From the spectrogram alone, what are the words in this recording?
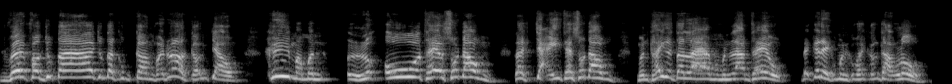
về phần chúng ta chúng ta cũng cần phải rất là cẩn trọng khi mà mình ua theo số đông là chạy theo số đông mình thấy người ta làm mà mình làm theo cái này của mình cũng phải cẩn thận luôn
